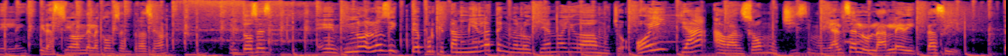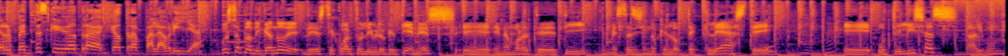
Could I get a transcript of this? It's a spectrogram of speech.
de la inspiración, de la concentración. Entonces, eh, no los dicté porque también la tecnología no ayudaba mucho. Hoy ya avanzó muchísimo, ya el celular le dictas y de repente escribe otra que otra palabrilla. Justo platicando de, de este cuarto libro que tienes, eh, Enamórate de ti, que me estás diciendo que lo tecleaste. eh, ¿Utilizas algún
